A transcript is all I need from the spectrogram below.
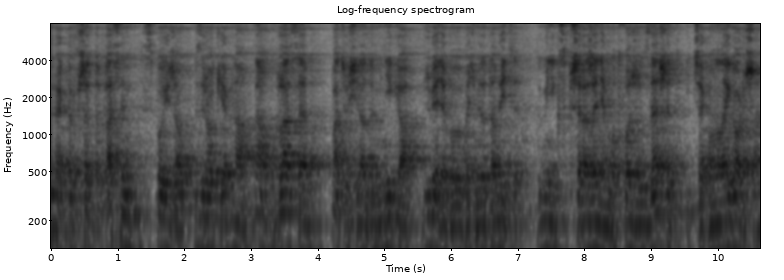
Dyrektor wszedł do klasy, spojrzał wzrokiem na całą klasę, patrzył się na Dominika, już wiedział, weźmie do tablicy. Dominik z przerażeniem otworzył zeszyt i czekał na najgorsze.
